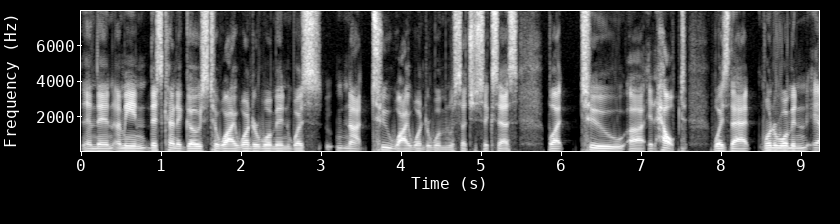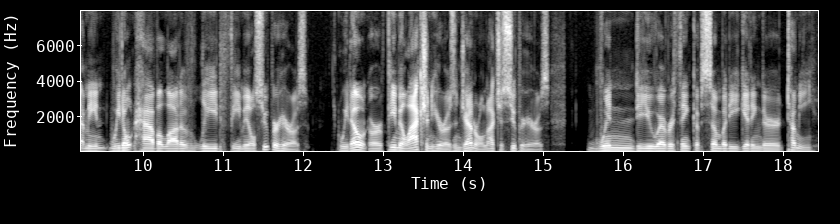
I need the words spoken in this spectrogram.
And then I mean this kind of goes to why Wonder Woman was not to why Wonder Woman was such a success, but to uh, it helped was that Wonder Woman. I mean we don't have a lot of lead female superheroes. We don't, or female action heroes in general, not just superheroes. When do you ever think of somebody getting their tummy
